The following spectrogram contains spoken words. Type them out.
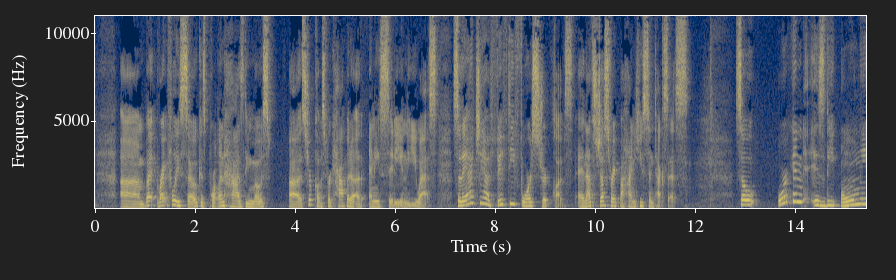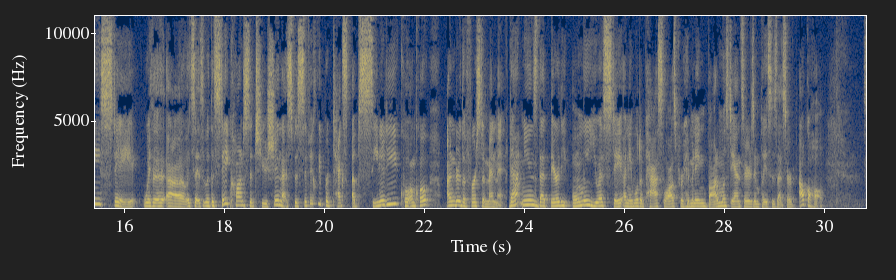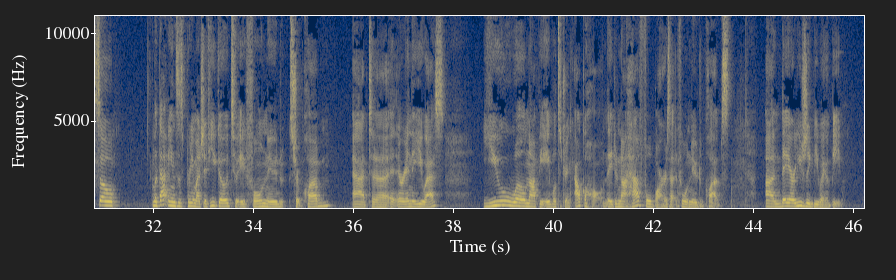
Um, but rightfully so, because Portland has the most uh, strip clubs per capita of any city in the US. So they actually have 54 strip clubs, and that's just right behind Houston, Texas. So Oregon is the only state with a uh, with a state constitution that specifically protects obscenity, quote unquote, under the First Amendment. That means that they're the only U.S. state unable to pass laws prohibiting bottomless dancers in places that serve alcohol. So, what that means is pretty much if you go to a full nude strip club at uh, or in the U.S you will not be able to drink alcohol. They do not have full bars at full nude clubs. Um, they are usually BYOB.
